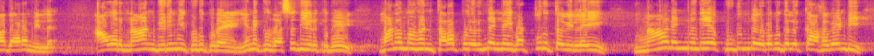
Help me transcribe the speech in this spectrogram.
ஆதாரம் இல்லை. அவர் நான் விரும்பி கொடுக்குறேன். எனக்கு வசதி இருக்குது. மணமகன் தரப்புல இருந்து என்னை வற்புறுத்தவில்லை. நான் என்னுடைய குடும்ப உறவுகளுக்காக வேண்டி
